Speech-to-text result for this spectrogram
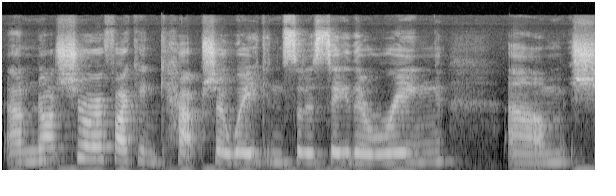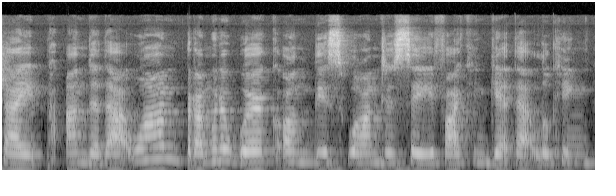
I'm not sure if I can capture where you can sort of see the ring um, shape under that one, but I'm going to work on this one to see if I can get that looking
